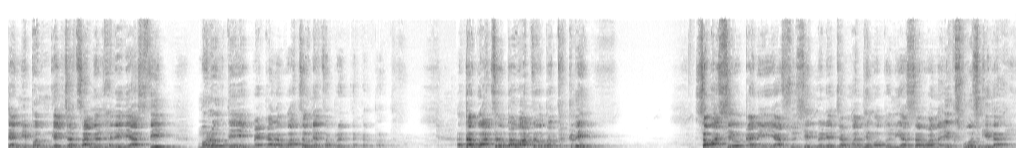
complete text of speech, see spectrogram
त्यांनी पण त्यांच्यात सामील झालेले असतील म्हणून ते एकमेकाला वाचवण्याचा प्रयत्न करतात. आता वाचवता वाचवता थकले. समाजसेवकांनी या सोशल मीडियाच्या माध्यमातून या सर्वांना एक्सपोज केलं आहे.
